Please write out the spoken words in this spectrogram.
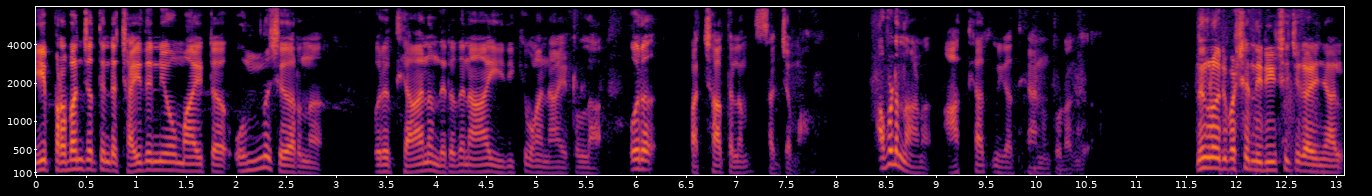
ഈ പ്രപഞ്ചത്തിന്റെ ചൈതന്യവുമായിട്ട് ഒന്നു ചേർന്ന് ഒരു ധ്യാന നിരതനായി ഇരിക്കുവാനായിട്ടുള്ള ഒരു പശ്ചാത്തലം സജ്ജമാകും. അവിടെ നിന്നാണ് ആധ്യാത്മിക ധ്യാനം തുടങ്ങുക. നിങ്ങളൊരു പക്ഷേ നിരീക്ഷിച്ചു കഴിഞ്ഞാൽ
